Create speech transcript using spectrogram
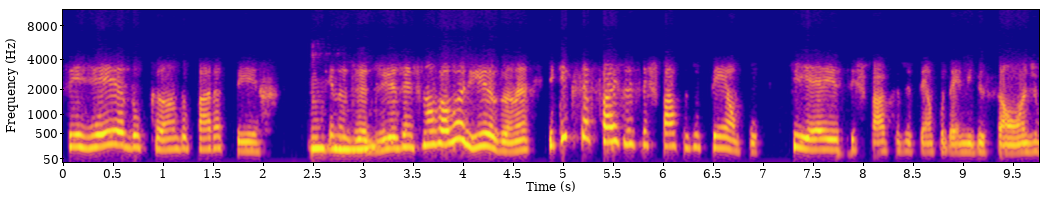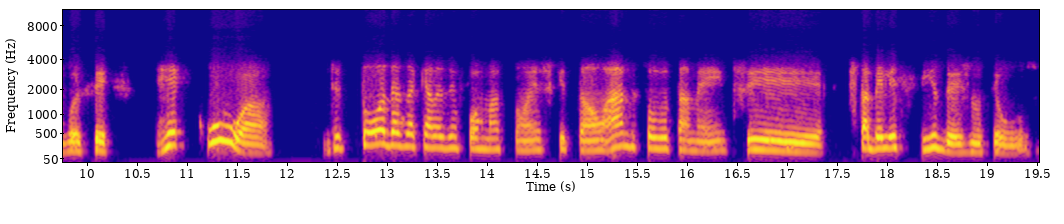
se reeducando para ter. Uhum. Que no dia a uhum. dia a gente não valoriza, né? E o que, que você faz nesse espaço de tempo? Que é esse espaço de tempo da inibição, onde você recua de todas aquelas informações que estão absolutamente estabelecidas no seu uso.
